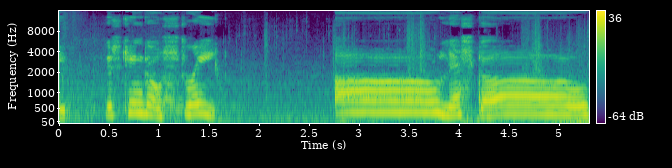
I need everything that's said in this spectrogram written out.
Wait, this can go straight. Oh, let's go.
